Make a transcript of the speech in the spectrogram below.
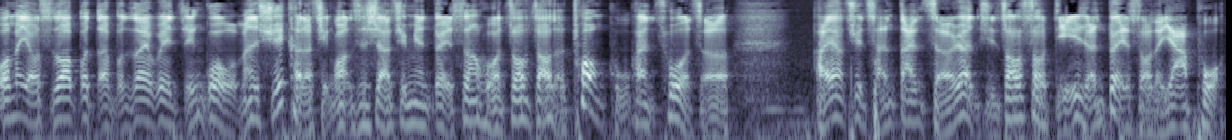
我们有时候不得不在未经过我们许可的情况之下去面对生活周遭的痛苦和挫折。还要去承担责任及遭受敌人对手的压迫。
